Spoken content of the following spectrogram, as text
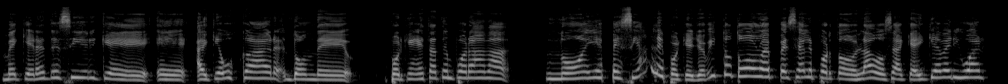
¿me quieres decir que eh, hay que buscar donde, porque en esta temporada no hay especiales, porque yo he visto todos los especiales por todos lados, o sea que hay que averiguar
